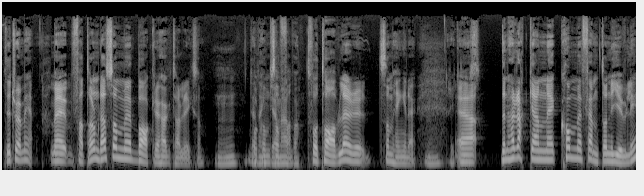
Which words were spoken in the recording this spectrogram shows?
Det tror jag med. Men fattar de där som eh, bakre högtalare liksom? Mm, det Bakom soffan. Två tavlor som hänger där. Mm, nice. den här rackaren eh, kommer 15 juli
